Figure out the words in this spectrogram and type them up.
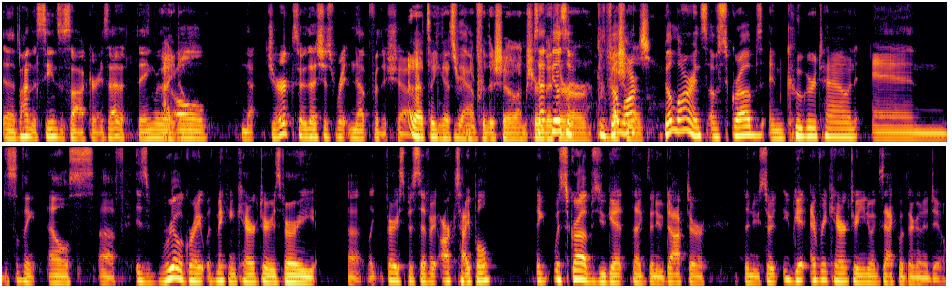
uh, behind the scenes of soccer. Is that a thing where they're all nut jerks, or that's just written up for the show? I think that's written Yeah. up for the show. I'm sure So that, feels there like- are 'cause Bill, Lar- professionals. Bill Lawrence of Scrubs and Cougar Town and something else uh, is real great with making characters very uh, like very specific, archetypal. Like with Scrubs, you get like the new Doctor, the new sur- you get every character, and you know exactly what they're going to do.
